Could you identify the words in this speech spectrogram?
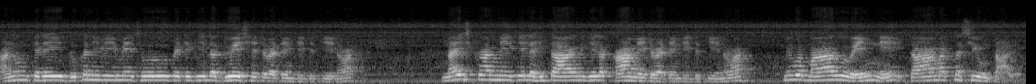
අනුන් කෙරෙහි දුක නිවීමේ ස්වරූපෙට ගිහිල්ලා ද්වේෂයට වැටෙන්න ඉඩ තියෙනවා. නෛෂ්ක්‍රම්‍ය කියලා හිතාගෙන ගිහිල්ලා කාමයට වැටෙන්න ඉඩ තියෙනවා. මේක මාරු වෙන්නේ තාමත්ම සියුම් තාලෙක.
